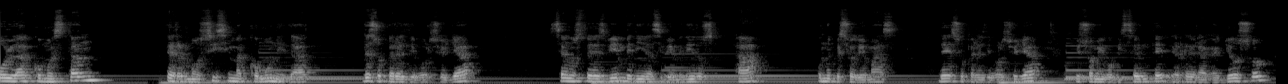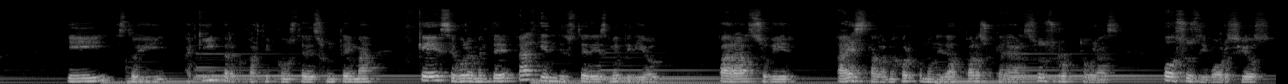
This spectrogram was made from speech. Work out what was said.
Hola, ¿cómo están? Hermosísima comunidad de Supera el Divorcio Ya. Sean ustedes bienvenidas y bienvenidos a un episodio más de Supera el Divorcio Ya. Soy su amigo Vicente Herrera Galloso y estoy aquí para compartir con ustedes un tema que seguramente alguien de ustedes me pidió para subir a esta, la mejor comunidad para superar sus rupturas o sus divorcios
